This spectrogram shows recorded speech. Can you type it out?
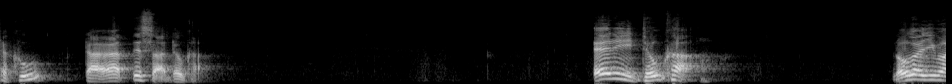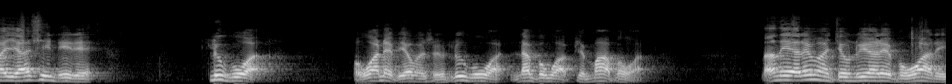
တစ်ခုဒါကသစ္စာဒုက္ခအဲ့ဒီဒုက္ခလောကကြီးမှာရရှိနေတဲ့လူဘဝဘဝနဲ့ပြောမှဆိုလူဘဝနတ်ဘဝပြမဘဝတန်တရားထဲမှာကြုံတွေ့ရတဲ့ဘဝတွေ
